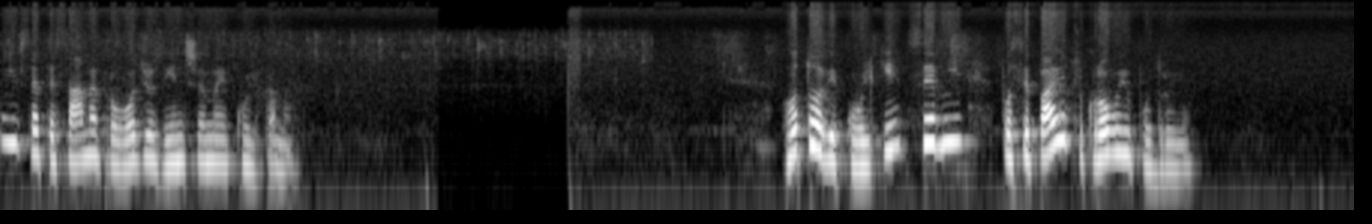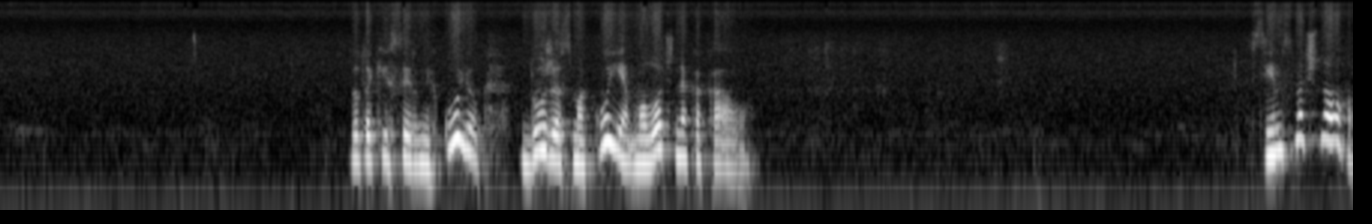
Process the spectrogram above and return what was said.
І все те саме проводжу з іншими кульками. Готові кульки сирні посипаю цукровою пудрою. До таких сирних кульок дуже смакує молочне какао. Всім смачного!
